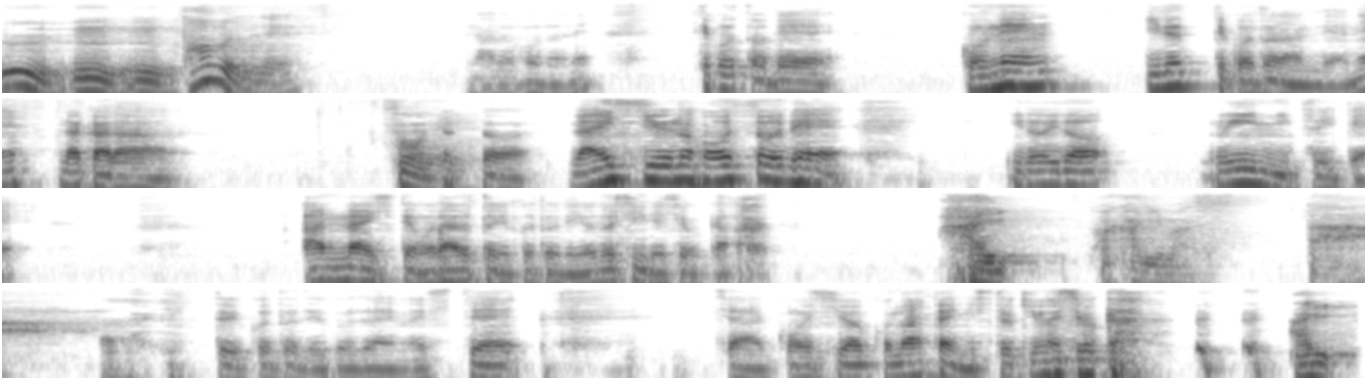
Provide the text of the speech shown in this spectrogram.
うん、うん、うん。多分ね。なるほどね。ってことで、5年いるってことなんだよね。だから、そうね。ちょっと、来週の放送で、いろいろ、ウィーンについて、案内してもらうということでよろしいでしょうか？はい。わかりました。ということでございまして、じゃあ今週はこの辺りにしときましょうか。はい。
